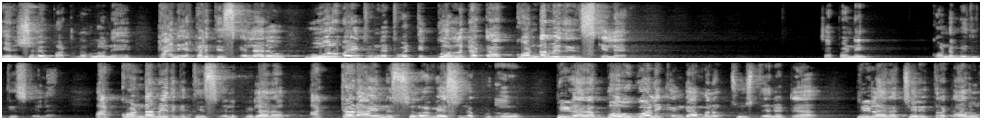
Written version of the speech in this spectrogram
ఎరుశలేం పట్టణంలోనే. కానీ ఎక్కడ తీసుకెళ్ళారు? ఊరు బయట ఉన్నటువంటి గొల్లగట్ట కొండ మీద తీసుకెళ్ళారు. చెప్పండి. కొండ మీదకి తీసుకెళ్ళారు ఆ కొండ మీదకి తీసుకెళ్ళి ప్రియులారా అక్కడ ఆయన్ని సులభ వేసినప్పుడు ప్రియులారా భౌగోళికంగా మనం చూస్తేనట ప్రియులారా చరిత్రకారులు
